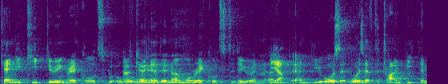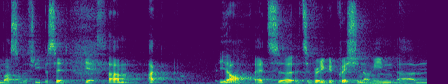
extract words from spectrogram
can you keep doing records? W- Okay, when are there no more records to do? And and, Yeah. and you always always have to try and beat them by sort of three percent. Yes. Um, I, yeah, it's a, it's a very good question. I mean, um,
